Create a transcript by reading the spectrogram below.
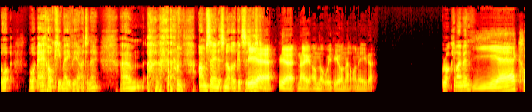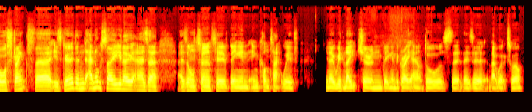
or or air hockey, maybe. I don't know. Um, I'm saying it's not a good suggestion. Yeah, yeah. No, I'm not with you on that one either. Rock climbing. Yeah, core strength uh, is good, and and also you know as a as an alternative, being in, in contact with you know with nature and being in the great outdoors, that there's a that works well.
